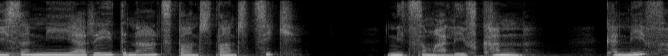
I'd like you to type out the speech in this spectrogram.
Isan'ny aretina tsy tandritandritsika. ny tsy mahalevokanina, kanefa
